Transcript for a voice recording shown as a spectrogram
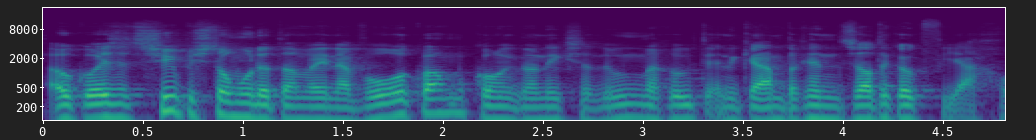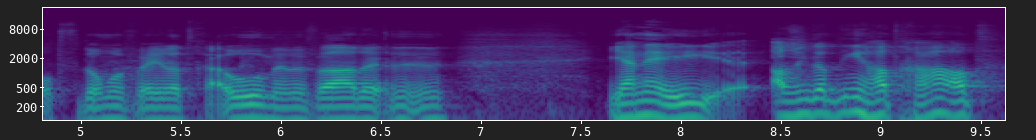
Ook al is het super stom hoe dat dan weer naar voren kwam, kon ik dan niks aan doen. Maar goed, en aan het begin zat ik ook van, ja, godverdomme, vanwege dat geouwe met mijn vader. Eh, ja, nee, als ik dat niet had gehad,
